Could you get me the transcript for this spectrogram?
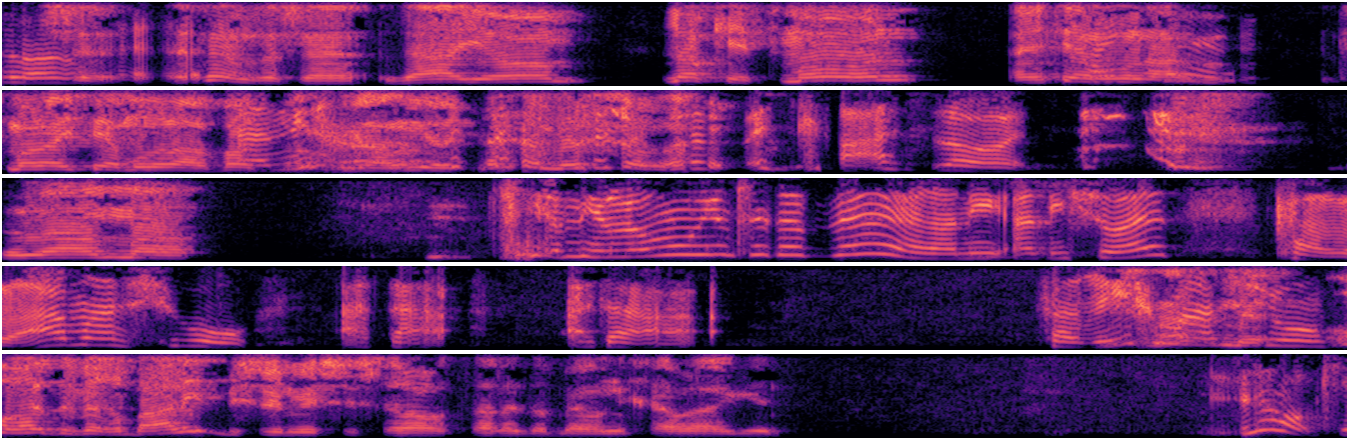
לא. איזה יום זה ש... זה היה יום... לא, כי אתמול הייתי אמור. לעבוד. אתמול הייתי אמור לעבוד. אני המלחמה. מפסיקה הזאת. למה? כי אני לא מעוניינת לדבר, אני, אני שואלת, קרה משהו? אתה, אתה צריך נשמעת משהו? מאוד ורבלית בשביל מישהי שלא רוצה לדבר, אני חייב להגיד. לא, כי,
